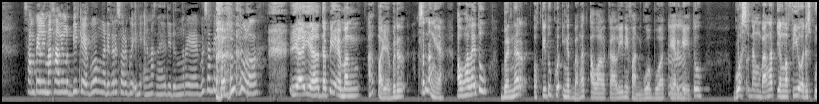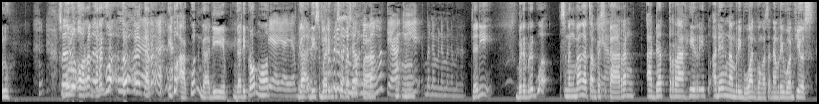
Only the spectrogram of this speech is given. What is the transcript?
sampai lima kali lebih kayak gue ngedengerin suara gue ini enak nggak ya didengar ya. Gue sampai kayak gitu loh. Iya iya, tapi emang apa ya bener seneng ya. Awalnya itu bener waktu itu gue inget banget awal kali nih Van, gue buat Hmm. RG itu gue seneng banget yang nge-view ada 10 10 Baru- orang karena gue 10 ya. karena itu akun nggak di nggak dipromot Iya iya iya. nggak bener-bener. disebarin ke siapa-siapa murni banget ya, Ki. Bener-bener bener-bener. jadi bener-bener gue seneng banget sampai Iya. sekarang ada terakhir itu ada yang enam ribuan kok nggak salah enam ribuan views.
